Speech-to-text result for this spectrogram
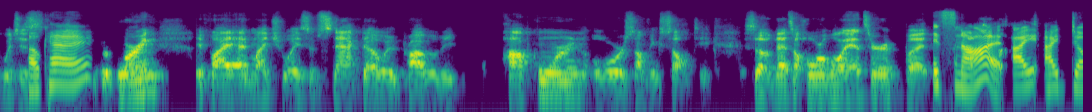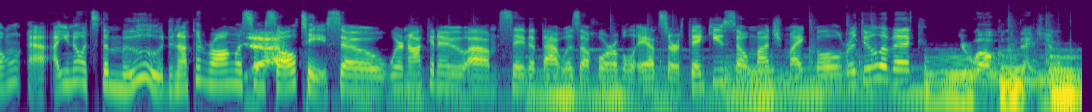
which is okay. Boring. If I had my choice of snack though, it would probably be popcorn or something salty. So that's a horrible answer, but it's not. I I don't. Uh, you know, it's the mood. Nothing wrong with yeah. some salty. So we're not going to um, say that that was a horrible answer. Thank you so much, Michael Radulovic. You're welcome. Thank you.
